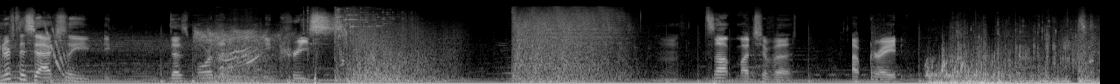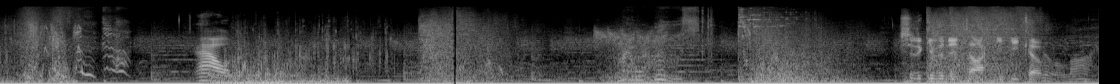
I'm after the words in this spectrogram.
Wonder if this actually does more than increase. Hmm. It's not much of a upgrade. Ow! I won't lose. Should have given it to Akihiko.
